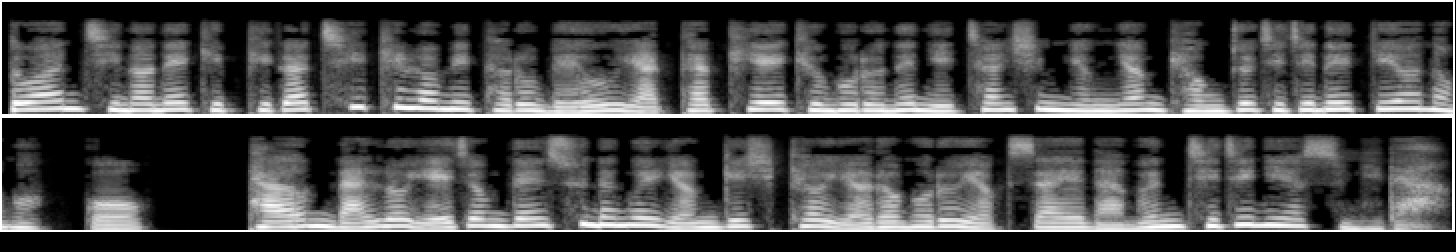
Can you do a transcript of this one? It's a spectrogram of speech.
또한 진원의 깊이가 7km로 매우 얕아 피해 규모로는 2016년 경주 지진을 뛰어넘었고 다음 날로 예정된 수능을 연기시켜 여러모로 역사에 남은 지진이었습니다.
